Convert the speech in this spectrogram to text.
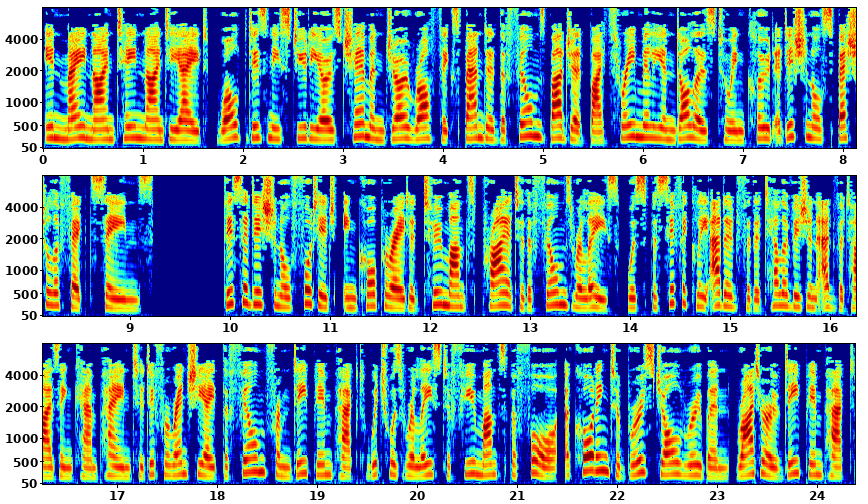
In May 1998, Walt Disney Studios chairman Joe Roth expanded the film's budget by $3 million to include additional special effects scenes. This additional footage, incorporated two months prior to the film's release, was specifically added for the television advertising campaign to differentiate the film from Deep Impact which was released a few months before. According to Bruce Joel Rubin, writer of Deep Impact,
